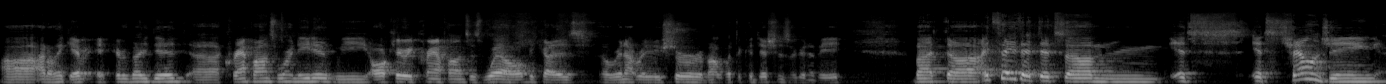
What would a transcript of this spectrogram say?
Uh, I don't think every, everybody did. Uh, crampons weren't needed. We all carried crampons as well because uh, we're not really sure about what the conditions are going to be. But uh, I'd say that it's um, it's it's challenging,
